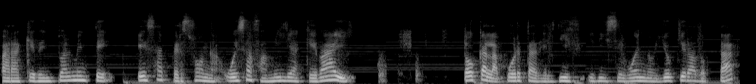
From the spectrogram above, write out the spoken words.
para que eventualmente esa persona o esa familia que va y toca la puerta del DIF y dice, bueno, yo quiero adoptar,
